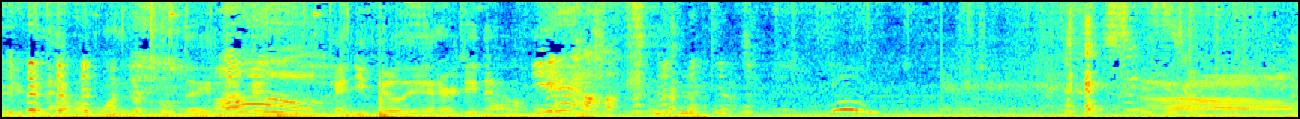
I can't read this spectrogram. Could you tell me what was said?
You're gonna have a wonderful day now. Oh. Can, can you feel the energy now? Yeah. Oh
